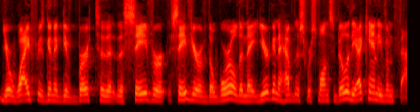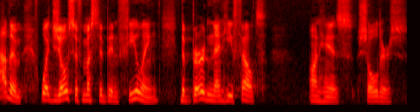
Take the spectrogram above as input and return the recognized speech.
your wife is going to give birth to the, the savior savior of the world and that you're going to have this responsibility i can't even fathom what joseph must have been feeling the burden that he felt on his shoulders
